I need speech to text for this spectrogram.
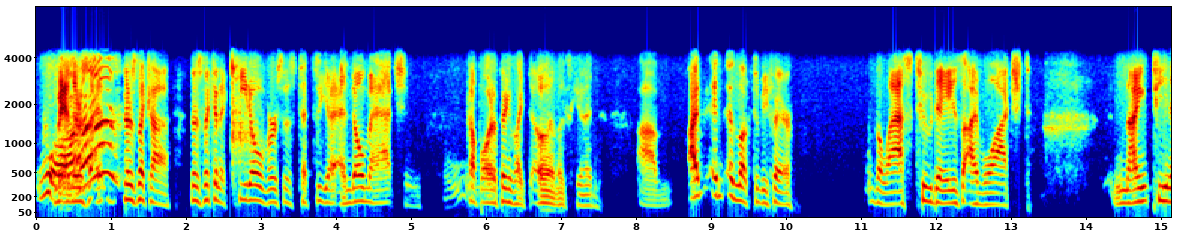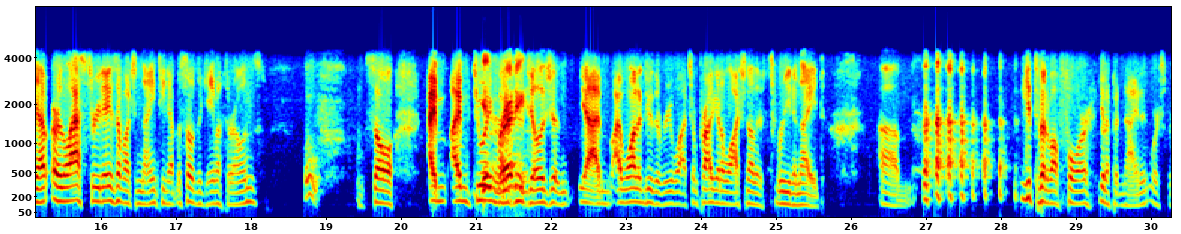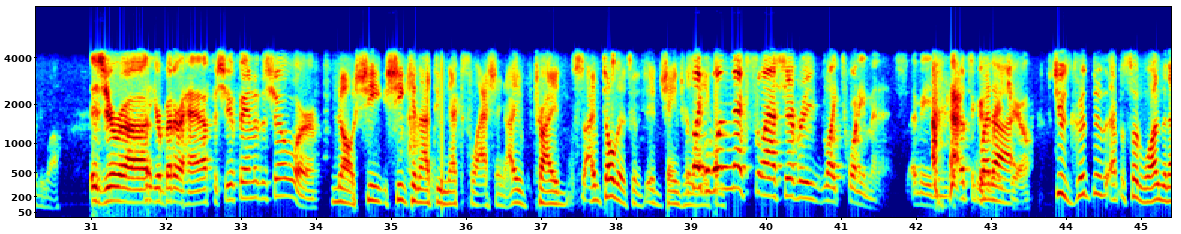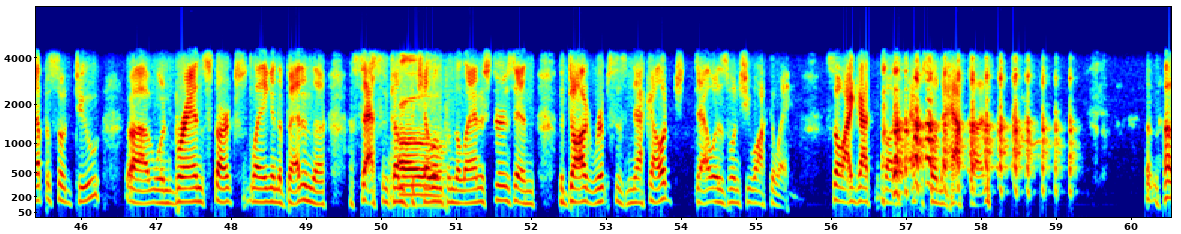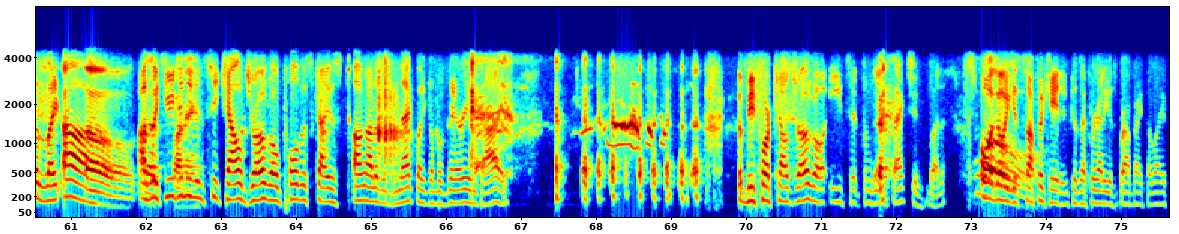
What? Man, there's there's like a there's like an Akito versus Tetsuya Endo match and a couple other things like that. Oh, it looks good. Um, I and, and look to be fair, the last two days I've watched 19 or the last three days I've watched 19 episodes of Game of Thrones. Oof. So I'm I'm doing my ready. due diligence. Yeah, I'm, I want to do the rewatch. I'm probably gonna watch another three tonight. Um, get to bed about four. Get up at nine. It works pretty well. Is your uh your better half? Is she a fan of the show or? No, she she cannot do neck slashing. I've tried. I've told her it's gonna it'd change her It's like life. one neck slash every like 20 minutes. I mean, that's a good When, uh, ratio. She was good through episode one, then episode two, uh, when Bran Stark's laying in the bed and the assassin comes to kill him Oh. from the Lannisters, and the dog rips his neck out. That was when she walked away. So I got about an episode and a half done. And I was like, oh. Oh, I was like, you funny. didn't even see Khal Drogo pull this guy's tongue out of his neck like a Bavarian tie before Khal Drogo eats it from the infection. But oh no, he gets suffocated because I forgot he gets brought back to life.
